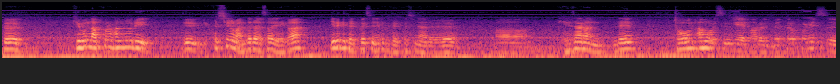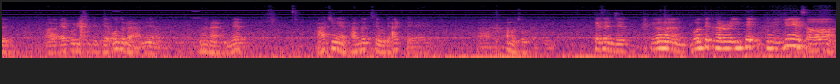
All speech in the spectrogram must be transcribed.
그 기분 나쁠 확률이 이 식을 만들어서 얘가 이렇게 될 것이냐 이렇게 될 것이냐를 어, 계산하는데 좋은 방법을 쓴 게 바로 메트로폴리스 어, 알고리즘인데 오늘은 안 해요. 오늘은 안 하는데 나중에 반도체 우리 할때 어, 하면 좋을 것 같아요. 그래서 이제 이거는 몬테카를로 inte 이 중에서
